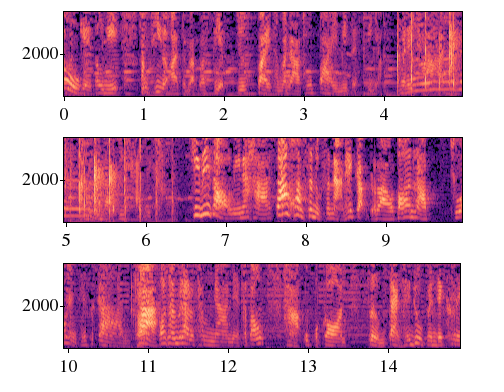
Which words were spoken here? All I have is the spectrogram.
ว เออเก๋ตรงนี้ทุกทีเราอาจจะแบบว่าเสียบจึ๊กไปธรรมดาทั่วไปมีแต่เสียงไม่ได้ชาร์จอันนี้เป็น docking ชาร์จเลยค่ะ ชิ้นที่ 2 นี้นะคะ สร้างความสนุกสนานให้กับเราต้อนรับ ช่วงแห่งเทศกาลค่ะเพราะฉะนั้นเวลาเราทำงานเนี่ยก็ต้องหาอุปกรณ์เสริมแต่งให้ดูเป็นเด o อเร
